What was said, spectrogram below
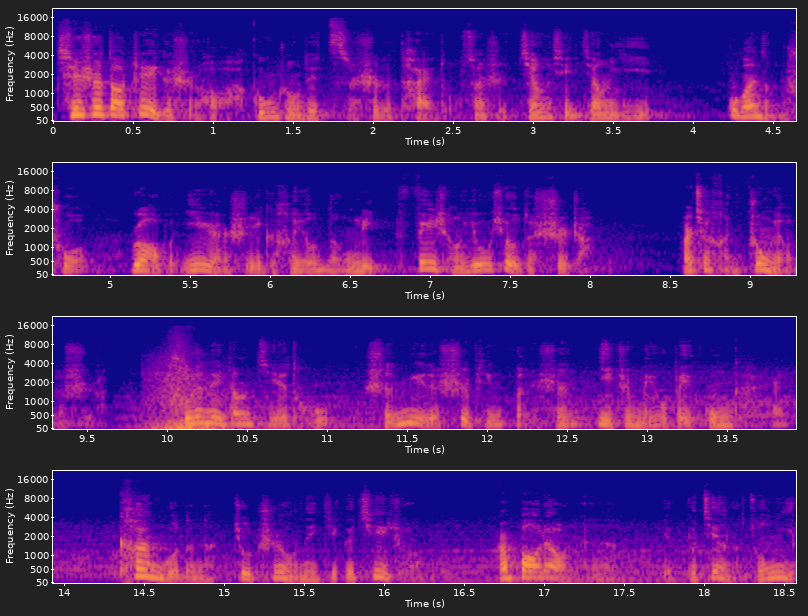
其实到这个时候啊，公众对此事的态度算是将信将疑。不管怎么说，Rob 依然是一个很有能力、非常优秀的市长。而且很重要的是，除了那张截图，神秘的视频本身一直没有被公开，看过的呢就只有那几个记者，而爆料人啊也不见了踪影。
